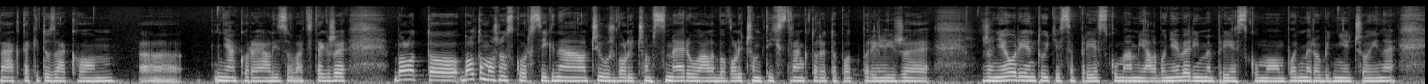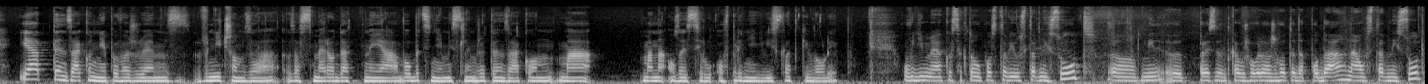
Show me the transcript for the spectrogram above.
tak takýto zákon eh, nejako realizovať. Takže bolo to, bol to možno skôr signál, či už voličom Smeru, alebo voličom tých stran, ktoré to podporili, že, že neorientujte sa prieskumami, alebo neveríme prieskumom, poďme robiť niečo iné. Ja ten zákon nepovažujem v ničom za, za smerodatný a vôbec nemyslím, že ten zákon má, má naozaj silu ovplyvniť výsledky volieb. Uvidíme, ako sa k tomu postaví ústavný súd. E, e, prezidentka už hovorila, že ho teda podá na ústavný súd.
